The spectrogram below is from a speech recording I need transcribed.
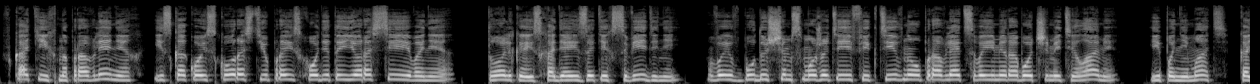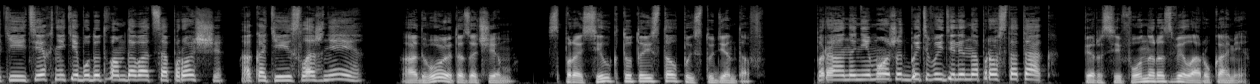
в каких направлениях и с какой скоростью происходит ее рассеивание. Только исходя из этих сведений, вы в будущем сможете эффективно управлять своими рабочими телами и понимать, какие техники будут вам даваться проще, а какие сложнее. «А двое-то зачем?» – спросил кто-то из толпы студентов. «Прана не может быть выделена просто так», – Персифона развела руками.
